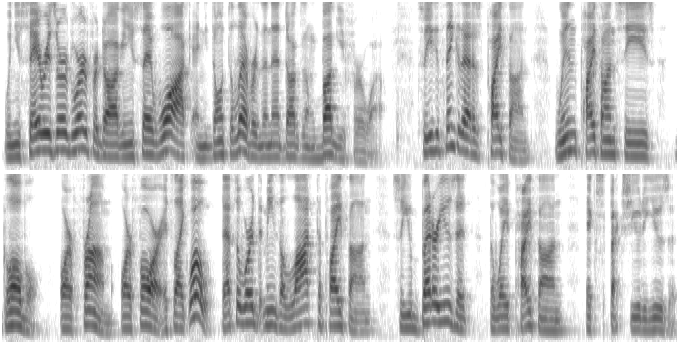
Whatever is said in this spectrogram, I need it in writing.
when you say a reserved word for dog and you say walk and you don't deliver, then that dog's going to bug you for a while. So you can think of that as Python. When Python sees global or from or for, it's like, whoa, that's a word that means a lot to Python, so you better use it the way Python expects you to use it.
